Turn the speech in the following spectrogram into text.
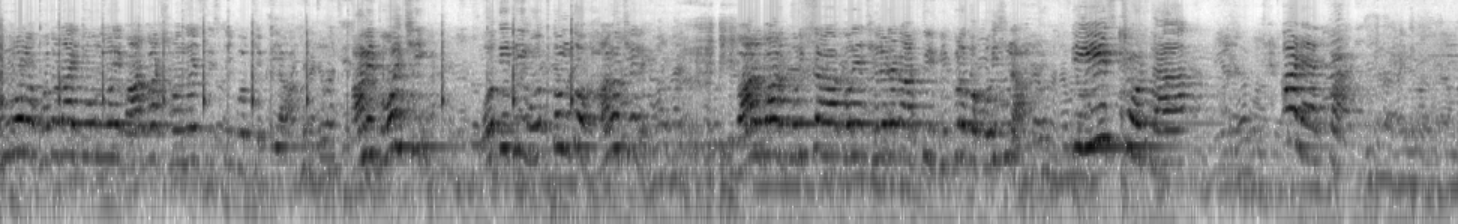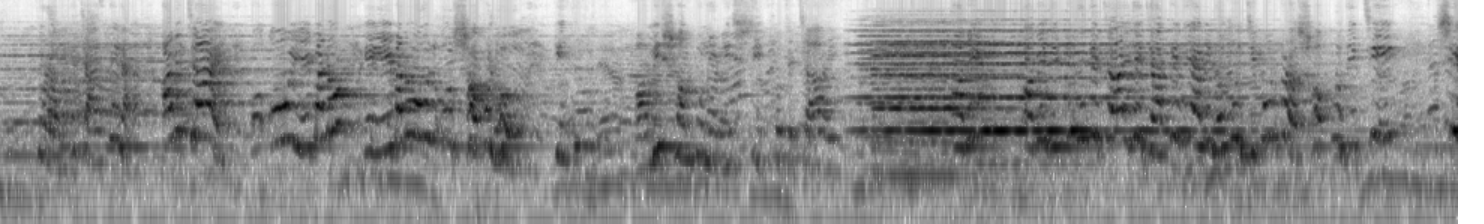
পুরনো কতটাই তোর মনে বারবার সন্দেহ সৃষ্টি করছে প্রিয়া। আমি বলছি অতিথি অত্যন্ত ভালো ছেলে। বারবার পরীক্ষা করে ছেলেটাকে আর তুই বিব্রত করিস না। প্লিজ আর একবার। তোরা আমাকে চান্স দে না? আমি চাই। ও- এবারও এবারও ও সফল হোক। কিন্তু আমি সম্পূর্ণ নিশ্চিত হতে চাই। আমি আমি দেখে নিতে চাই যে যাকে নিয়ে আমি নতুন জীবন করার স্বপ্ন দেখছি সে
